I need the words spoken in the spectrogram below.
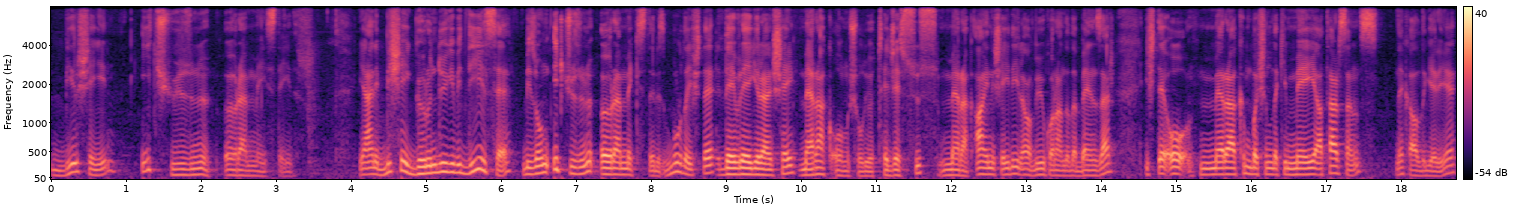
bir şeyin iç yüzünü öğrenme isteğidir. Yani bir şey göründüğü gibi değilse biz onun iç yüzünü öğrenmek isteriz. Burada işte devreye giren şey merak olmuş oluyor. Tecessüs, merak. Aynı şey değil ama büyük oranda da benzer. İşte o merakın başındaki M'yi atarsanız ne kaldı geriye?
